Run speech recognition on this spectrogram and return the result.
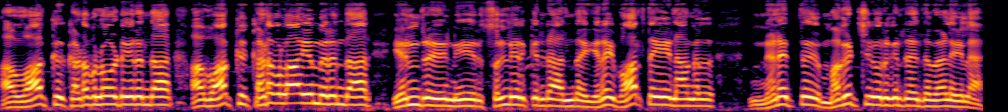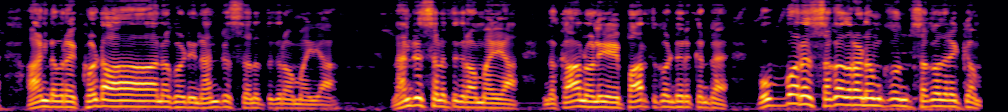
அவ்வாக்கு கடவுளோடு இருந்தார். அவ்வாக்கு கடவுளாயும் இருந்தார் என்று நீர் சொல்லியிருக்கின்ற அந்த இறை வார்த்தையை நாங்கள் நினைத்து மகிழ்ச்சி வருகின்ற இந்த வேளையில் ஆண்டவரை கொடான கொடி நன்றி செலுத்துகிறோம் ஐயா. நன்றி செலுத்துகிறோம் ஐயா. இந்த காணொலியை பார்த்து கொண்டிருக்கின்ற ஒவ்வொரு சகோதரனுக்கும் சகோதரிக்கும்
